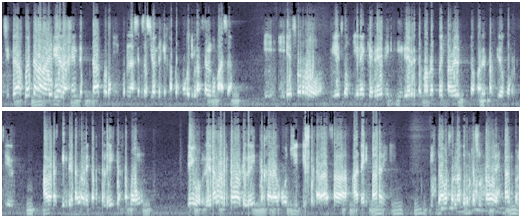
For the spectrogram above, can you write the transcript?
si te das cuenta, la mayoría de la gente está con, con la sensación de que Japón pudo llevarse algo más. ¿eh? tiene que ver y debe tomar en cuenta Bélgica para el partido con Brasil. A Brasil le da la ventaja que le diste a Japón, digo, le da la ventaja que le diste a Haraguchi y se la das a, a Neymar y, y, estamos hablando de un resultado de escándalo incluso.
